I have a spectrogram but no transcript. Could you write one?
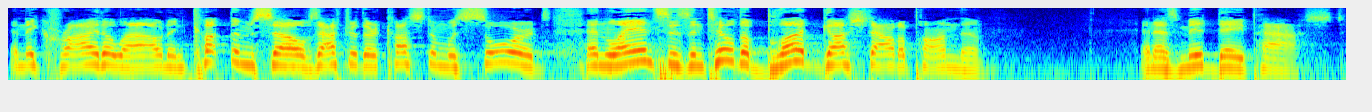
And they cried aloud and cut themselves after their custom with swords and lances until the blood gushed out upon them. And as midday passed,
